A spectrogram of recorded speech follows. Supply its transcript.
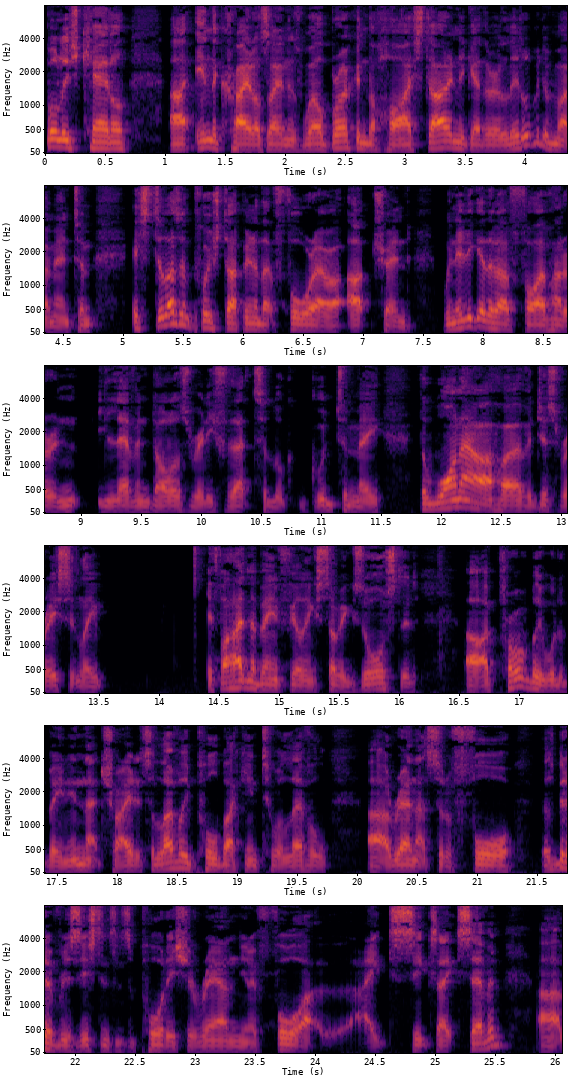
bullish candle uh, in the cradle zone as well, broken the high, starting to gather a little bit of momentum. It still hasn't pushed up into that four hour uptrend. We need to get about $511 ready for that to look good to me. The one hour, however, just recently, if I hadn't been feeling so exhausted, uh, I probably would have been in that trade. It's a lovely pullback into a level uh, around that sort of four. There's a bit of resistance and support issue around, you know, four eight six eight seven. Uh,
